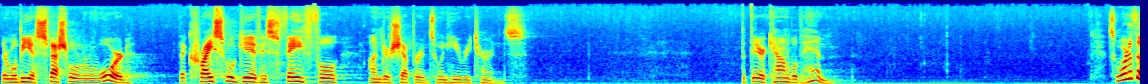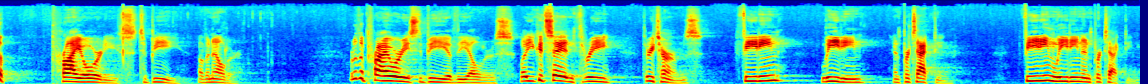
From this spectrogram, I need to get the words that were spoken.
There will be a special reward that Christ will give his faithful under shepherds when he returns but they are accountable to Him. So, what are the priorities to be of an elder? What are the priorities to be of the elders? Well, you could say it in three, three terms feeding, leading, and protecting. Feeding, leading, and protecting.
